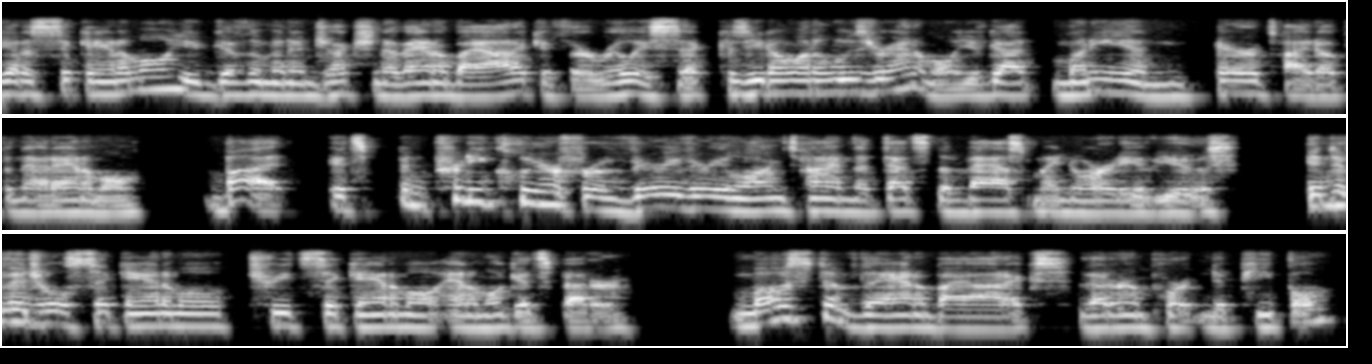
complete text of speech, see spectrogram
You got a sick animal, you give them an injection of antibiotic if they're really sick because you don't want to lose your animal. You've got money and care tied up in that animal. But it's been pretty clear for a very, very long time that that's the vast minority of use. Individual sick animal treats sick animal, animal gets better. Most of the antibiotics that are important to people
